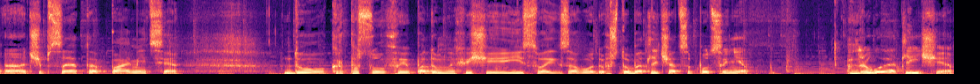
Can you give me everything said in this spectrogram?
э, чипсета, памяти до корпусов и подобных вещей и своих заводов, чтобы отличаться по цене. Другое отличие,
